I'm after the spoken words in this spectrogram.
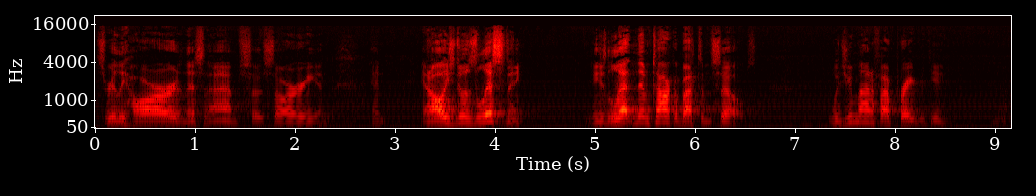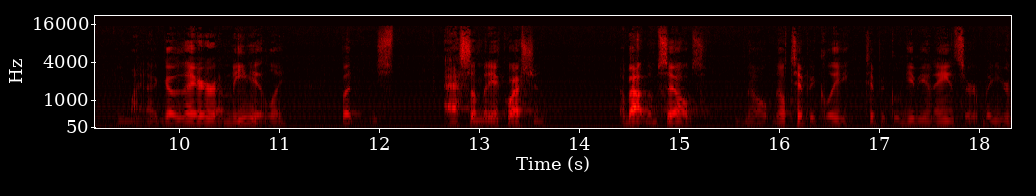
it's really hard and this and I'm so sorry. And, and, and all he's doing is listening. He's letting them talk about themselves. Would you mind if I prayed with you? You might not go there immediately, but just ask somebody a question about themselves. They'll, they'll typically, typically give you an answer, but you're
